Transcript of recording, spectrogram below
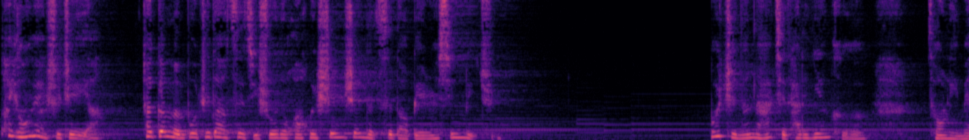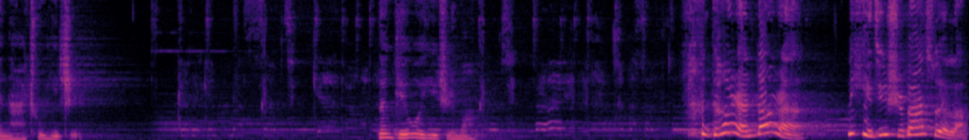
他永远是这样，他根本不知道自己说的话会深深的刺到别人心里去。我只能拿起他的烟盒，从里面拿出一支。能给我一支吗？当然，当然，你已经十八岁了，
